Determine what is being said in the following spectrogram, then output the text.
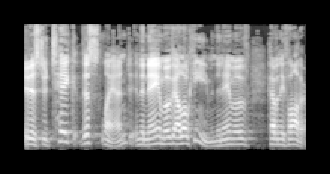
it is to take this land in the name of Elohim, in the name of Heavenly Father.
